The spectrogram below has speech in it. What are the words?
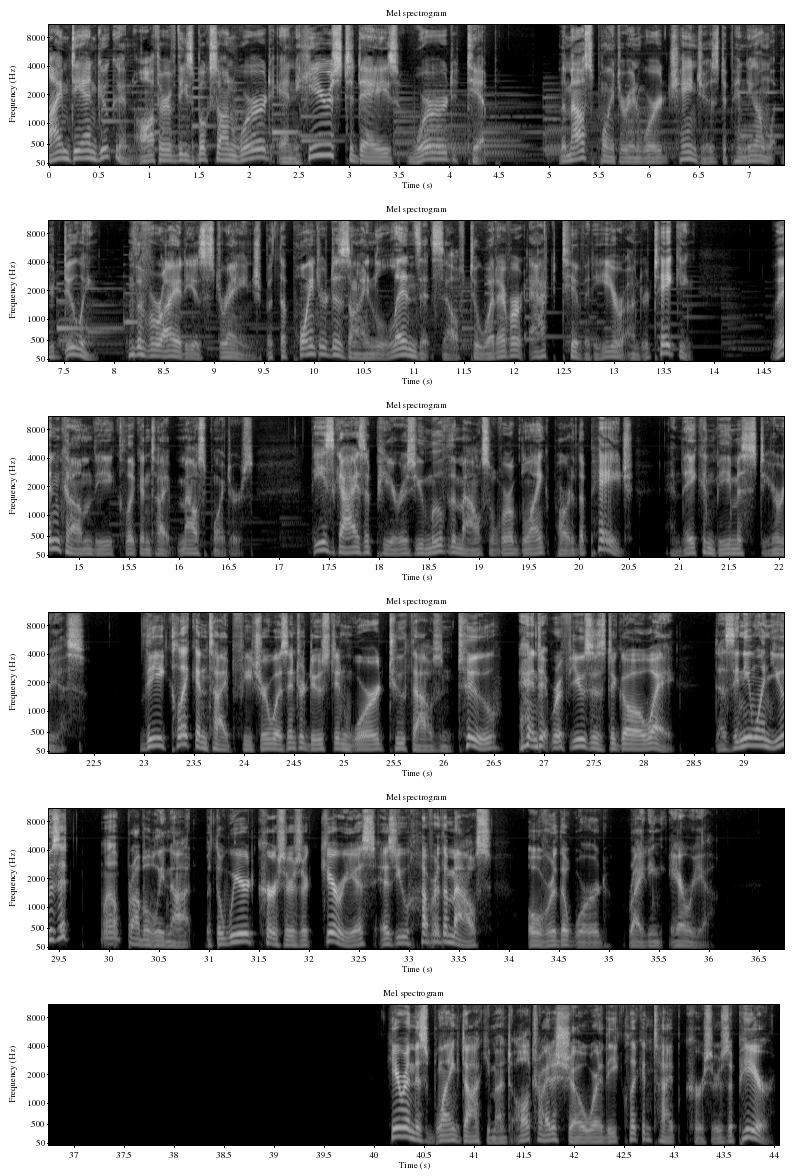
I'm Dan Gookin, author of these books on Word, and here's today's Word tip. The mouse pointer in Word changes depending on what you're doing. The variety is strange, but the pointer design lends itself to whatever activity you're undertaking. Then come the click and type mouse pointers. These guys appear as you move the mouse over a blank part of the page, and they can be mysterious. The click and type feature was introduced in Word 2002, and it refuses to go away. Does anyone use it? Well, probably not, but the weird cursors are curious as you hover the mouse over the word writing area. Here in this blank document, I'll try to show where the click and type cursors appear.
